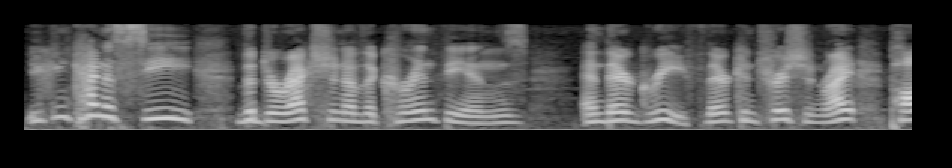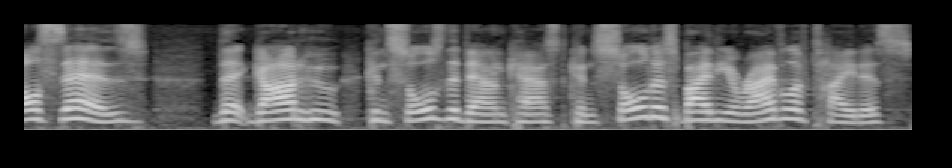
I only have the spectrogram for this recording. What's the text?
You can kind of see the direction of the Corinthians and their grief, their contrition, right? Paul says, that God, who consoles the downcast, consoled us by the arrival of Titus,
